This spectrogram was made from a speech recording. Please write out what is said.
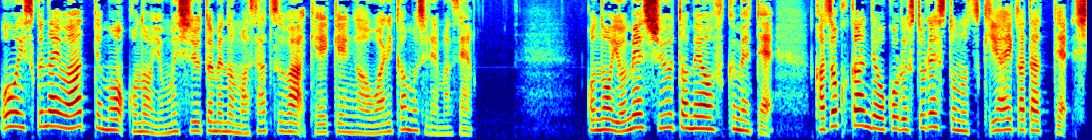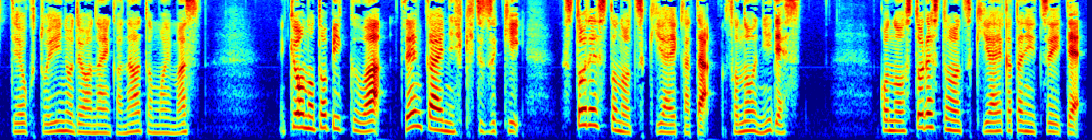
多い少ないはあっても、この嫁姑の摩擦は経験が終わりかもしれません。この嫁姑を含めて、家族間で起こるストレスとの付き合い方って知っておくといいのではないかなと思います。今日のトピックは前回に引き続き、ストレスとの付き合い方その2です。このストレスとの付き合い方について、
